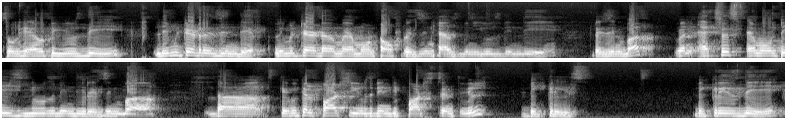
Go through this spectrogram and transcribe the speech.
So we have to use the limited resin there. Limited um, amount of resin has been used in the resin bath. When excess amount is used in the resin bath the chemical parts used in the part strength will decrease. Decrease the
